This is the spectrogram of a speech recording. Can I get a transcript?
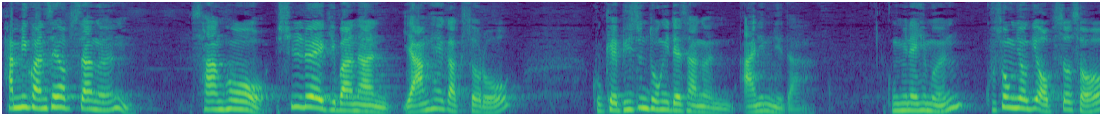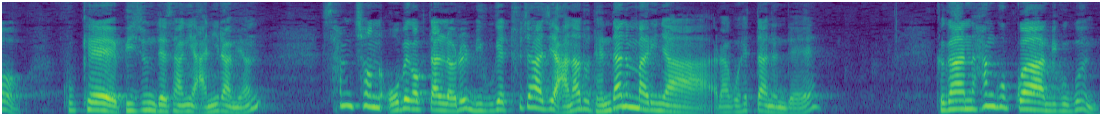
한미 관세 협상은 상호 신뢰에 기반한 양해각서로 국회 비준 동의 대상은 아닙니다. 국민의힘은 구속력이 없어서 국회 비준 대상이 아니라면 3,500억 달러를 미국에 투자하지 않아도 된다는 말이냐라고 했다는데 그간 한국과 미국은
